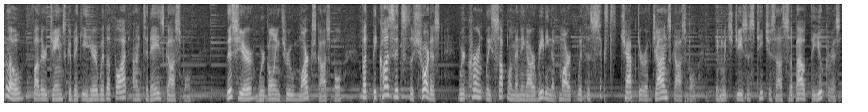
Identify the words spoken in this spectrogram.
Hello, Father James Kubicki here with a thought on today's Gospel. This year we're going through Mark's Gospel, but because it's the shortest, we're currently supplementing our reading of Mark with the sixth chapter of John's Gospel, in which Jesus teaches us about the Eucharist.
